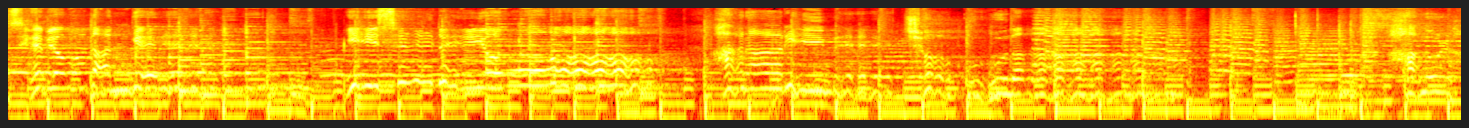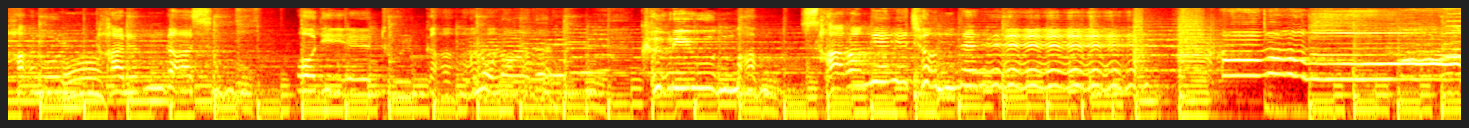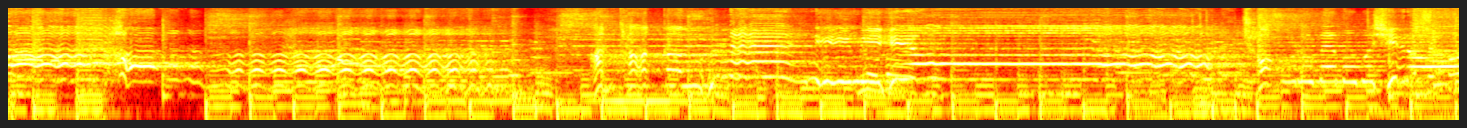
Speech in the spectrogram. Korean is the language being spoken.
새벽 안개 이슬 되어 하나리 맺혔구나. 한올 한올 타는 가슴 어디에 둘까? 그리운 마음 사랑해졌네. 하나님이여. 저름의 몸을 실어.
